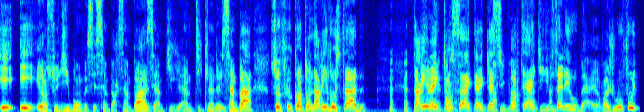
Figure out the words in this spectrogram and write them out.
Et, et- et on se dit, bon, ben, c'est sympa, sympa, c'est un petit, un petit clin d'œil sympa. Sauf que quand on arrive au stade, tu arrives avec ton sac, avec la supporter, et tu dis, vous allez où? Ben, On va jouer au foot.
